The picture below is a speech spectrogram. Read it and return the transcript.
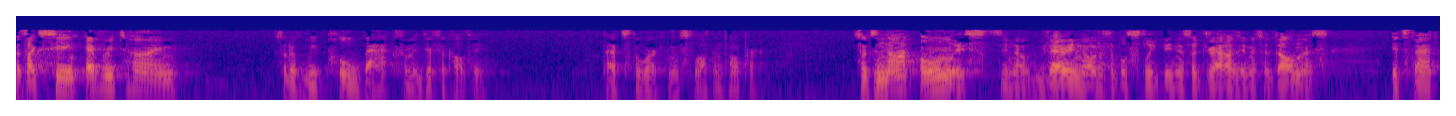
It's like seeing every time sort of we pull back from a difficulty. That's the working of sloth and torpor. So it's not only, you know, very noticeable sleepiness or drowsiness or dullness. It's that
